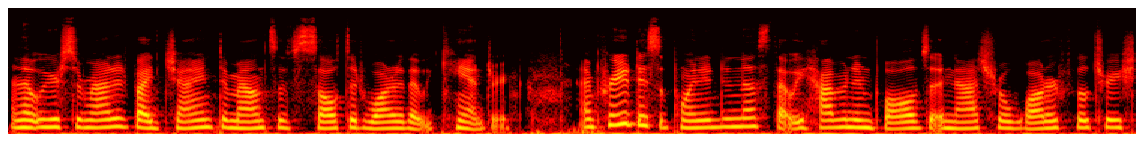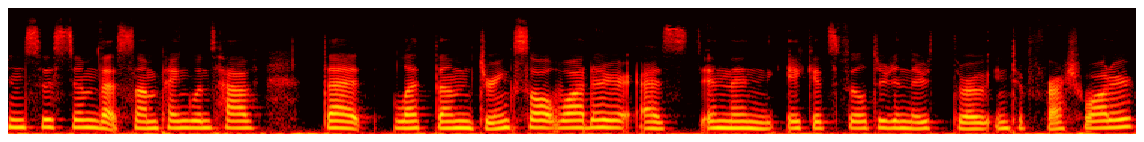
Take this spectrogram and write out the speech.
and that we are surrounded by giant amounts of salted water that we can't drink. I'm pretty disappointed in us that we haven't involved a natural water filtration system that some penguins have that let them drink salt water as and then it gets filtered in their throat into fresh water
